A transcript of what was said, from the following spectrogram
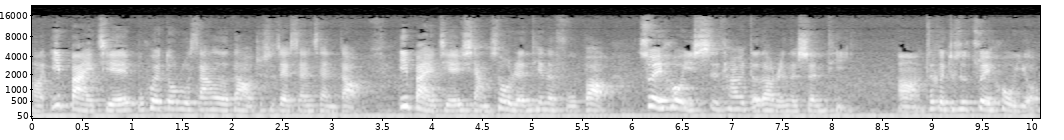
啊，一百劫不会堕入三恶道，就是在三善道。一百劫享受人天的福报，最后一世他会得到人的身体，啊，这个就是最后有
